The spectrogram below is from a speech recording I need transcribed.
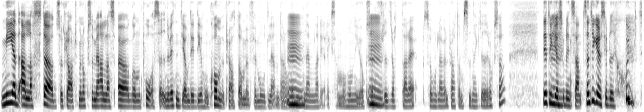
med allas stöd såklart men också med allas ögon på sig. Nu vet inte jag om det är det hon kommer prata om men förmodligen där hon väl nämna det liksom. Och hon är ju också en friidrottare så hon lär väl prata om sina grejer också. Det tycker jag ska bli intressant. Sen tycker jag det ska bli sjukt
